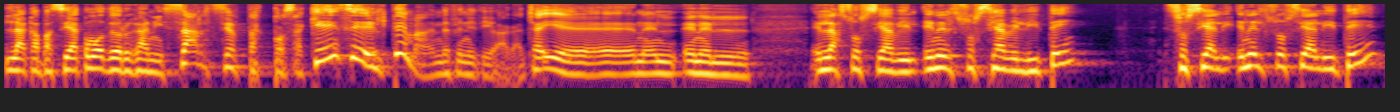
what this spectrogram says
la capacidad como de organizar ciertas cosas? Que ese es el tema, en definitiva, ¿cachai? Eh, en el, en el, en la sociabil, en el sociabilité, social, en el socialité,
